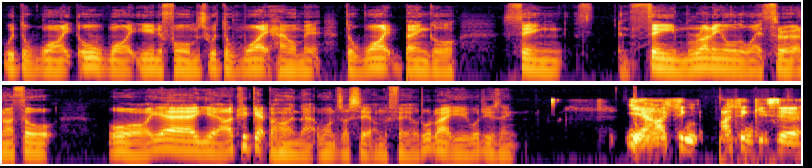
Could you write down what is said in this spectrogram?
with the white, all white uniforms, with the white helmet, the white Bengal thing and theme running all the way through. And I thought, oh, yeah, yeah, I could get behind that once I see it on the field. What about you? What do you think? Yeah, I think I think it's a,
